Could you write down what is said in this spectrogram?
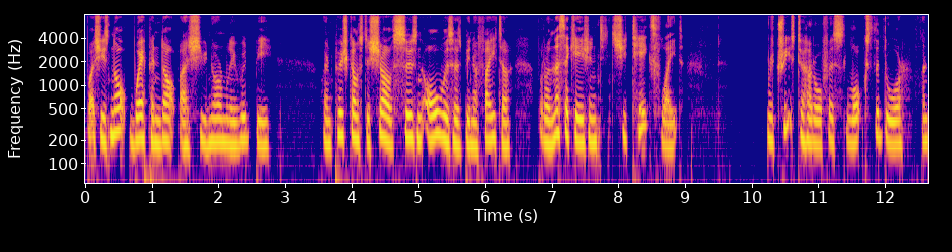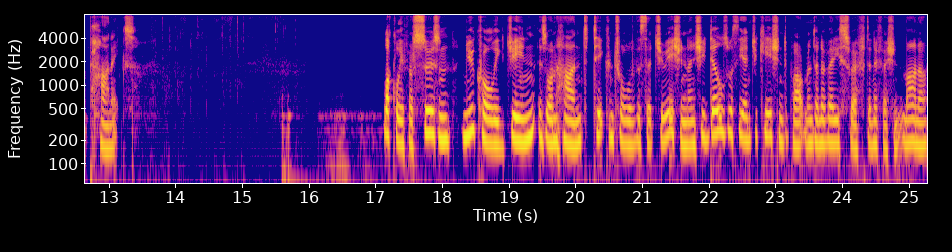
but she's not weaponed up as she normally would be. When push comes to shove, Susan always has been a fighter, but on this occasion she takes flight, retreats to her office, locks the door, and panics. Luckily for Susan, new colleague Jane is on hand to take control of the situation and she deals with the education department in a very swift and efficient manner.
